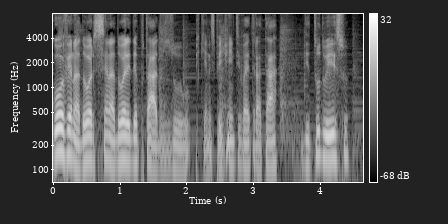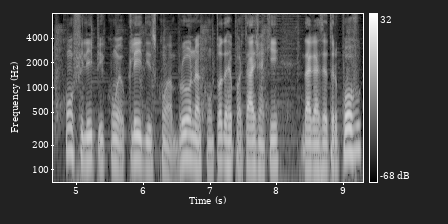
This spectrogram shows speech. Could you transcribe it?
governador, senador e deputados. O Pequeno Expediente vai tratar de tudo isso com o Felipe, com o Euclides, com a Bruna, com toda a reportagem aqui da Gazeta do Povo.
